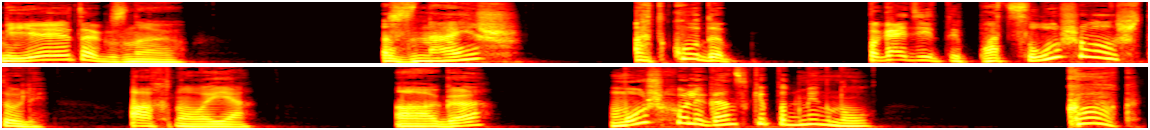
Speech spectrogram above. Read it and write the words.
Я и так знаю». «Знаешь? Откуда? Погоди, ты подслушивал, что ли?» — ахнула я. «Ага». Муж хулигански подмигнул. «Как?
